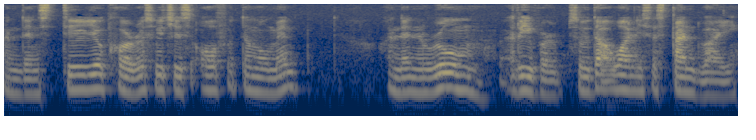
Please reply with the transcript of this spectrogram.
and then stereo chorus which is off at the moment and then room reverb. So that one is a standby.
